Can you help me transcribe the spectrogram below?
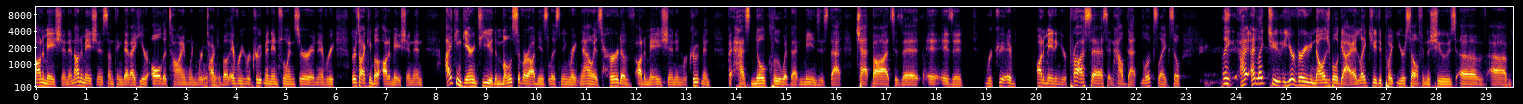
automation. And automation is something that I hear all the time when we're mm-hmm. talking about every recruitment influencer and every they're talking about automation. And I can guarantee you the most of our audience listening right now has heard of automation in recruitment, but has no clue what that means. Is that chatbots? Is it is it rec- automating your process and how that looks like? So like I, I like to you're a very knowledgeable guy i like you to put yourself in the shoes of um,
